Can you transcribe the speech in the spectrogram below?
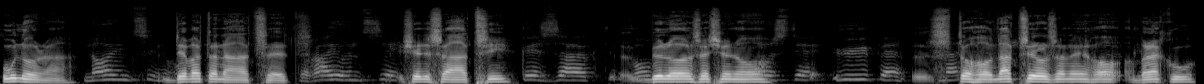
února 1963 bylo řečeno z toho nadpřirozeného mraku,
